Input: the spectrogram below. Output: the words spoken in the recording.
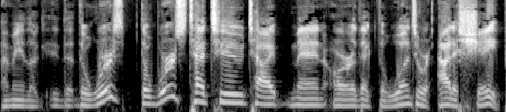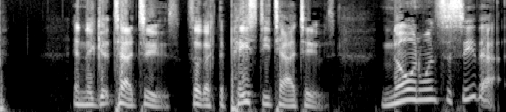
I mean, look, the, the worst the worst tattoo type men are like the ones who are out of shape and they get tattoos. So like the pasty tattoos. No one wants to see that.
